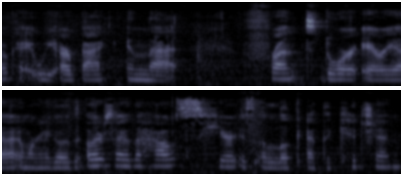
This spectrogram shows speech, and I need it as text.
Okay, we are back in that front door area and we're gonna go to the other side of the house. Here is a look at the kitchen.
